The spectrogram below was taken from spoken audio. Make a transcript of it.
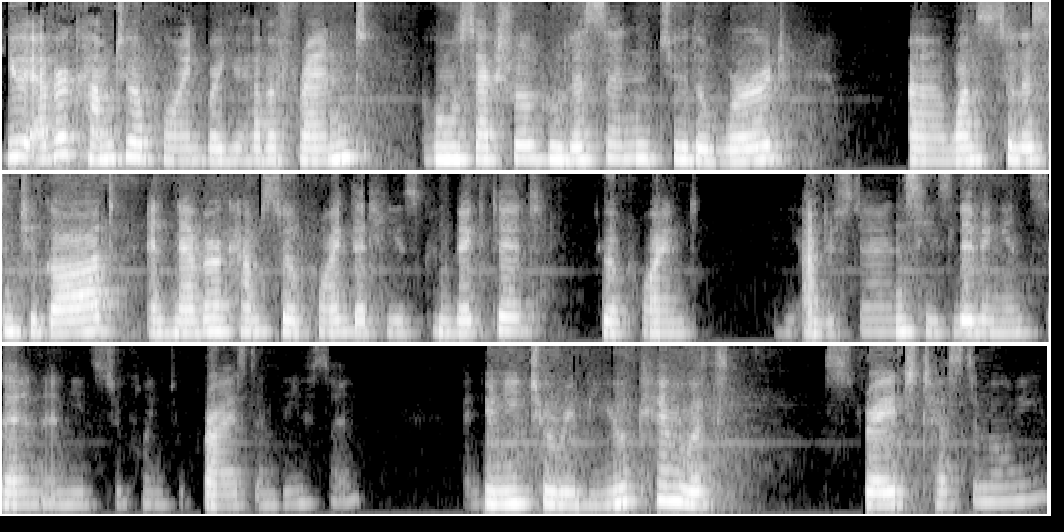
Do you ever come to a point where you have a friend, homosexual, who listen to the word, uh, wants to listen to God, and never comes to a point that he is convicted, to a point he understands he's living in sin and needs to cling to Christ and leave sin? And you need to rebuke him with straight testimony?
